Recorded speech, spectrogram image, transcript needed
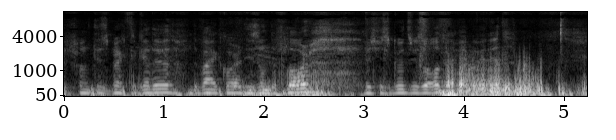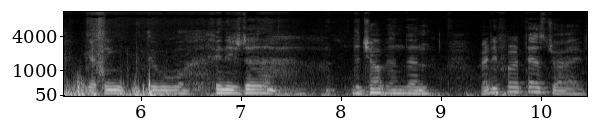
the front is back together. The bike already is on the floor which is good result. I'm happy with it. Getting to finish the the job and then ready for a test drive.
